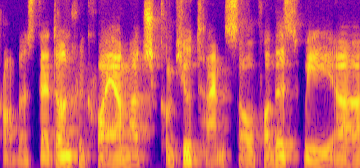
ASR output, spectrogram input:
problems that don't require much compute time. So for this, we uh,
